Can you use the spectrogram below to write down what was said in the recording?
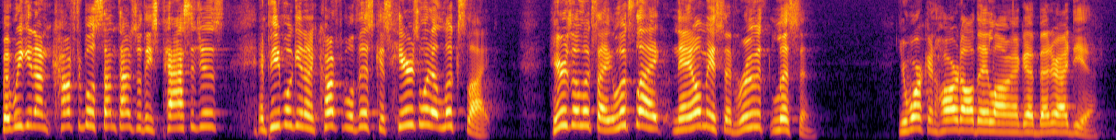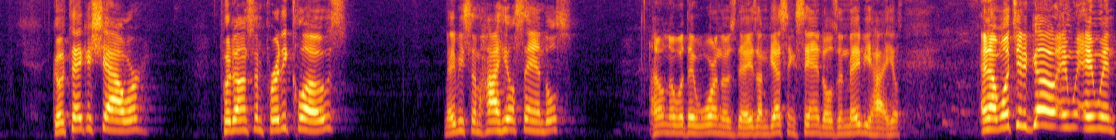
But we get uncomfortable sometimes with these passages, and people get uncomfortable with this because here's what it looks like. Here's what it looks like. It looks like Naomi said, Ruth, listen, you're working hard all day long. I got a better idea. Go take a shower, put on some pretty clothes, maybe some high heel sandals. I don't know what they wore in those days. I'm guessing sandals and maybe high heels. And I want you to go and, and when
